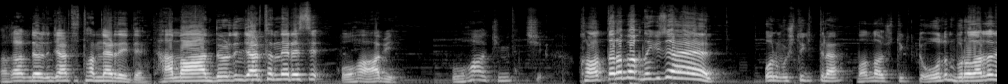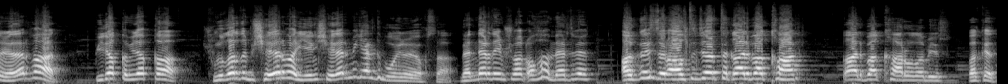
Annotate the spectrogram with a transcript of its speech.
Bakalım dördüncü harita tam neredeydi? Tamam dördüncü harita neresi? Oha abi. Oha çi- Kanatlara bak ne güzel. Oğlum uçtu gitti la. Vallahi uçtu gitti. Oğlum buralarda neler var? Bir dakika bir dakika. Şuralarda bir şeyler var. Yeni şeyler mi geldi bu oyuna yoksa? Ben neredeyim şu an? Oha merdiven. Arkadaşlar 6. harita galiba kar. Galiba kar olabilir. Bakın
